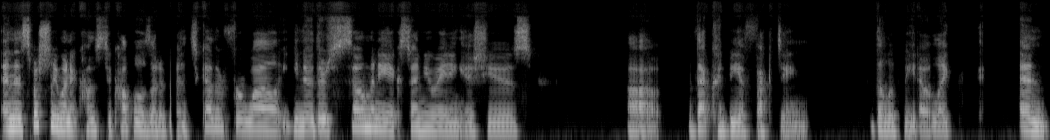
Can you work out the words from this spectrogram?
and especially when it comes to couples that have been together for a while you know there's so many extenuating issues uh, that could be affecting the libido like and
